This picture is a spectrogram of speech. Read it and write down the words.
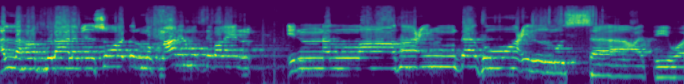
আল্লাহ রাব্বুল আলামিন সূরাতুল লুকমানের মধ্যে বলেন ইন্নাল্লাহা ইনদাহু ইলমুস সাআতি ওয়া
